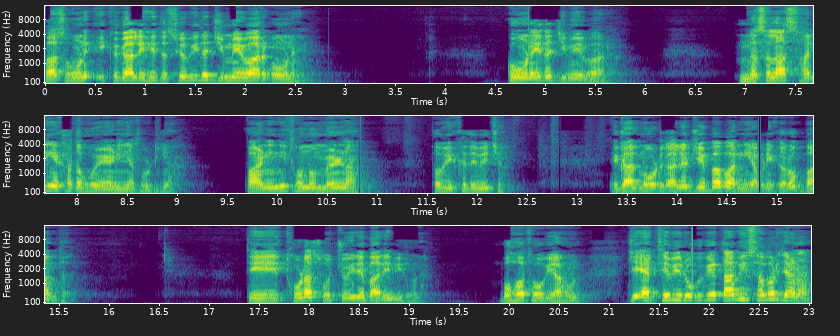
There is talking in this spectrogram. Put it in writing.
ਬਸ ਹੁਣ ਇੱਕ ਗੱਲ ਇਹ ਦੱਸਿਓ ਵੀ ਇਹਦਾ ਜ਼ਿੰਮੇਵਾਰ ਕੌਣ ਹੈ? ਕੌਣ ਹੈ ਇਹਦਾ ਜ਼ਿੰਮੇਵਾਰ? ਨਸਲਾਂ ਸਾਰੀਆਂ ਖਤਮ ਹੋ ਜਾਣੀਆਂ ਤੁਹਾਡੀਆਂ। ਪਾਣੀ ਨਹੀਂ ਤੁਹਾਨੂੰ ਮਿਲਣਾ ਭਵਿੱਖ ਦੇ ਵਿੱਚ। ਇਹ ਗੱਲ ਨੋਟ ਕਰ ਲਿਓ, ਜੇਬਾਂ ਭਰਨੀ ਆਪਣੀ ਕਰੋ ਬੰਦ। ਤੇ ਥੋੜਾ ਸੋਚੋ ਇਹਦੇ ਬਾਰੇ ਵੀ ਹੁਣ। ਬਹੁਤ ਹੋ ਗਿਆ ਹੁਣ। ਜੇ ਇੱਥੇ ਵੀ ਰੁਕ ਗਏ ਤਾਂ ਵੀ ਸਬਰ ਜਾਣਾ।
